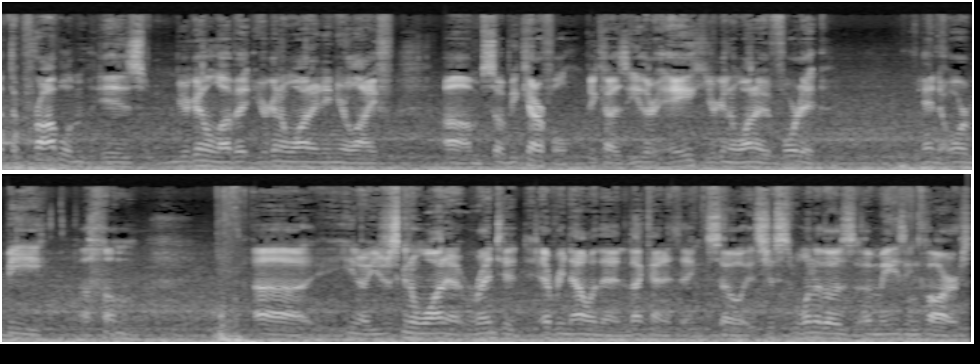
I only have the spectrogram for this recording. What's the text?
But the problem is you're gonna love it. You're gonna want it in your life. Um, so be careful because either A, you're gonna want to afford it, and or B, um, uh, you know, you're just gonna want to rent it every now and then, that kind of thing. So it's just one of those amazing cars.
